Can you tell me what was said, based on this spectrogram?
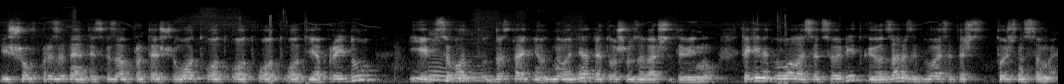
йшов в президент і сказав про те, що от, от, от, от, от я прийду. І всього достатньо одного дня для того, щоб завершити війну. Таке відбувалося цього літку, і от зараз відбувається теж точно саме.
